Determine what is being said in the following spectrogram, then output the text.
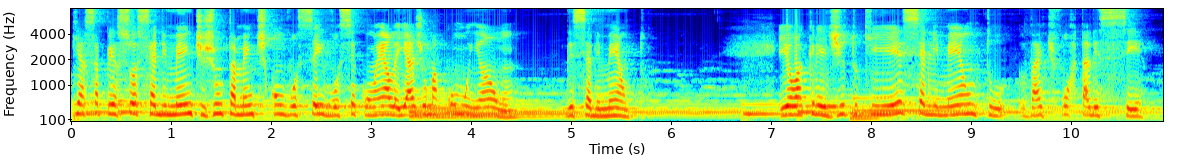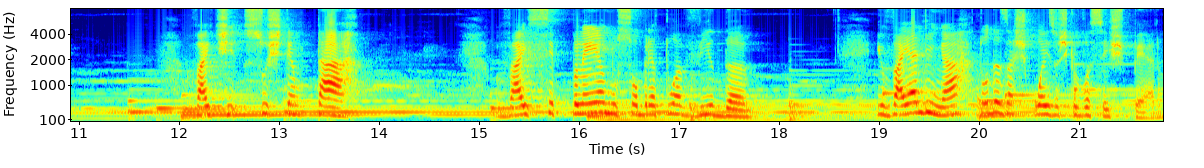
que essa pessoa se alimente juntamente com você e você com ela e haja uma comunhão desse alimento. Eu acredito que esse alimento vai te fortalecer, vai te sustentar, vai ser pleno sobre a tua vida e vai alinhar todas as coisas que você espera.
